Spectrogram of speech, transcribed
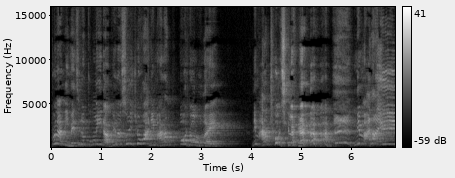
不然你没这个功力的，别人说一句话，你马上暴跳如雷，你马上跳起来，你马上哎。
